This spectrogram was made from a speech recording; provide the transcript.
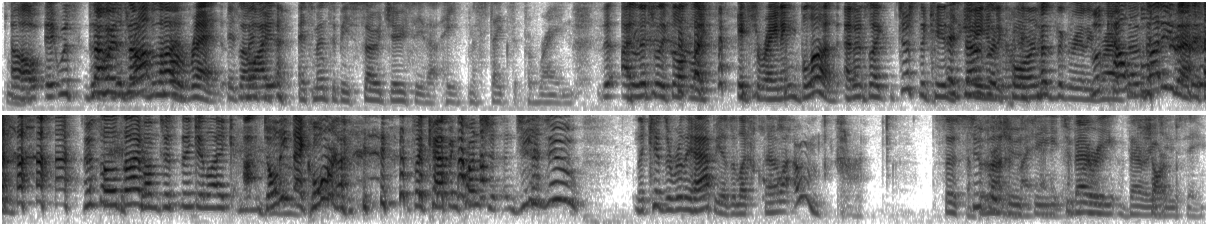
It's not blood. Oh, it was. The, no, the it's not drops blood. were red. It's so meant I, to, it's meant to be so juicy that he mistakes it for rain. I literally thought like it's raining blood, and it's like just the kids It does eating look- the corn. it does look really Look red, how doesn't it? bloody that is. this whole time I'm just thinking like, uh, don't eat that corn. it's like Captain Crunch. Jeez, the kids are really happy as they're like, They're like, mm. so super blood of my juicy, enemy. super very, very sharp, juicy,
